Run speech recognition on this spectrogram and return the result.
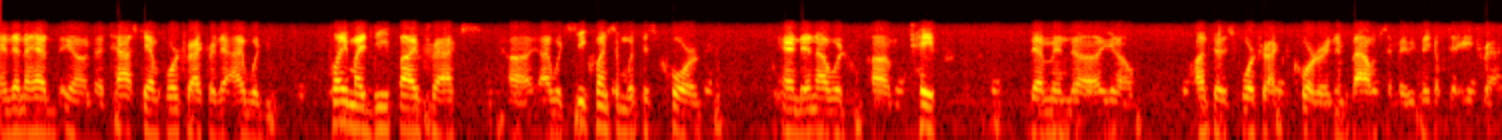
and then I had you know the Tascam 4 tracker that I would play my D5 tracks. Uh, I would sequence them with this Korg, and then I would um, tape them in uh, you know onto this four track recorder and then bounce and maybe make up to eight tracks.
